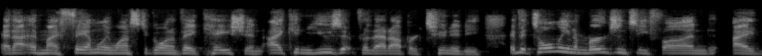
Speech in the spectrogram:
and, I, and my family wants to go on a vacation, I can use it for that opportunity. If it's only an emergency fund, I,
